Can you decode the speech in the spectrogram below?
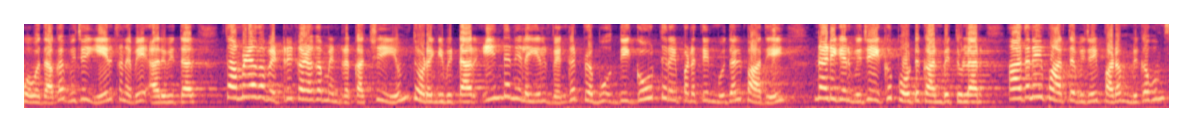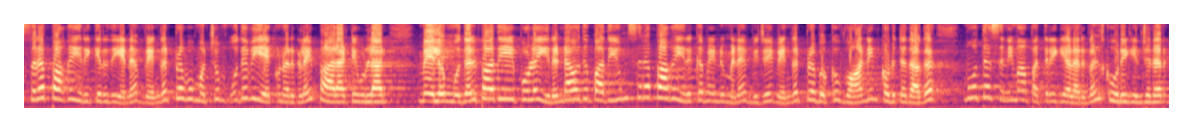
போவதாக விஜய் ஏற்கனவே அறிவித்தார். தமிழக வெற்றி கழகம் என்ற கட்சியையும் தொடங்கிவிட்டார். இந்த நிலையில் வெங்கட் பிரபு தி கோட் திரைப்படத்தின் முதல் பாதியை நடிகர் விஜய்க்கு போட்டு காண்பித்துள்ளார். அதனை பார்த்த விஜய் படம் மிகவும் சிறப்பாக இருக்கிறது என வெங்கட் பிரபு மற்றும் உதவி இயக்குநர்களை பாராட்டியுள்ளார். மேலும் முதல் பாதியைப் போல இரண்டாவது பாதியும் சிறப்பாக இருக்க வேண்டும் என விஜய் வெங்கட் பிரபுக்கு வார்னிங் கொடுத்ததாக மூத்த சினிமா பத்திரிகையாளர்கள் கூறுகின்றனர்.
